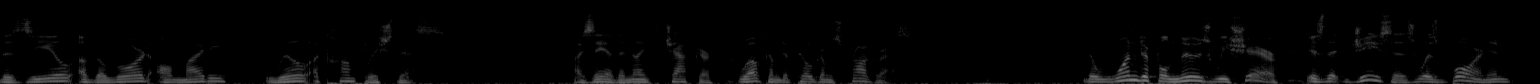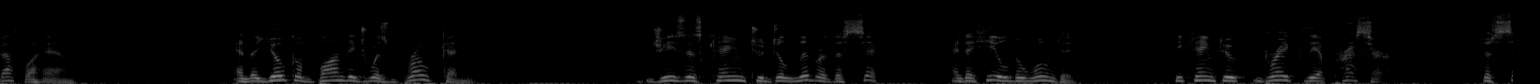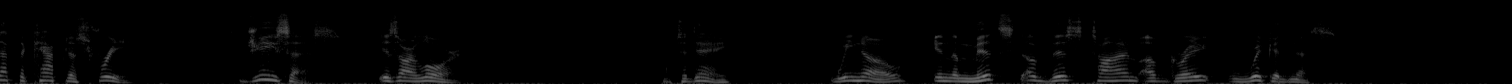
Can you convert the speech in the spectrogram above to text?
The zeal of the Lord Almighty will accomplish this. Isaiah, the ninth chapter. Welcome to Pilgrim's Progress. The wonderful news we share is that Jesus was born in Bethlehem and the yoke of bondage was broken. Jesus came to deliver the sick and to heal the wounded. He came to break the oppressor, to set the captives free. Jesus is our Lord. Now, today, we know in the midst of this time of great wickedness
